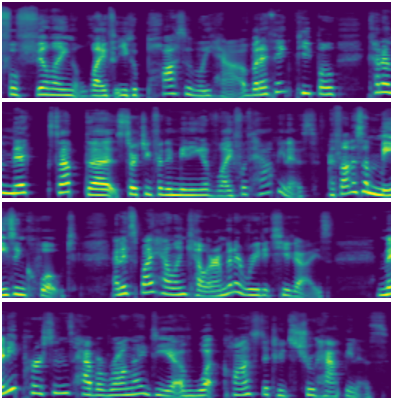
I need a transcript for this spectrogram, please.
fulfilling life that you could possibly have. But I think people kind of mix up the searching for the meaning of life with happiness. I found this amazing quote, and it's by Helen Keller. I'm going to read it to you guys. Many persons have a wrong idea of what constitutes true happiness.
